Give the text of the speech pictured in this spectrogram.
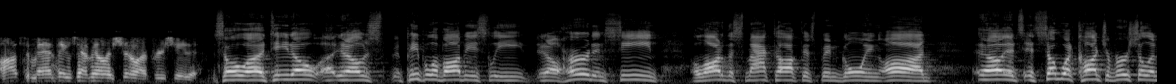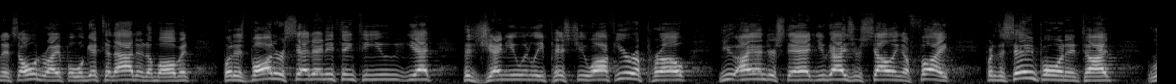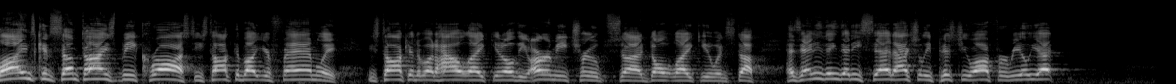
Awesome, man. Thanks for having me on the show. I appreciate it. So, uh, Tito, uh, you know, people have obviously, you know, heard and seen a lot of the smack talk that's been going on. You know, it's, it's somewhat controversial in its own right, but we'll get to that in a moment. But has Bonnar said anything to you yet that genuinely pissed you off? You're a pro. You, I understand. You guys are selling a fight. But at the same point in time, lines can sometimes be crossed. He's talked about your family. He's talking about how, like, you know, the army troops uh, don't like you and stuff. Has anything that he said actually pissed you off for real yet?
